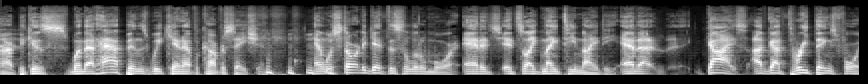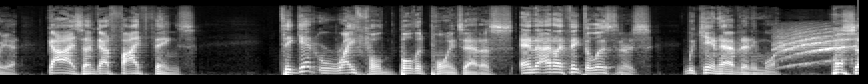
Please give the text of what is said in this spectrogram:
all right, because when that happens, we can't have a conversation, and we're starting to get this a little more, and it's it's like 1990. And uh, guys, I've got three things for you. Guys, I've got five things to get rifled bullet points at us, and, and I think the listeners, we can't have it anymore. So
